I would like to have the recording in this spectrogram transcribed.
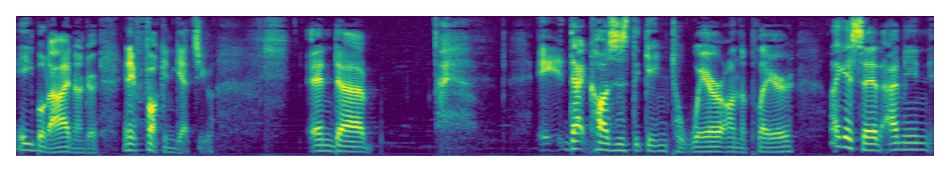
table to hide under, and it fucking gets you. And uh, it, that causes the game to wear on the player. Like I said, I mean,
